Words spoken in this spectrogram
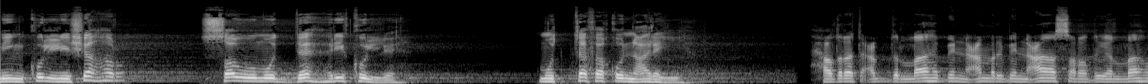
من كل شهر، صوم الدهر كله. متفق عليه. حضرت عبداللہ بن عمر بن عاص رضی اللہ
